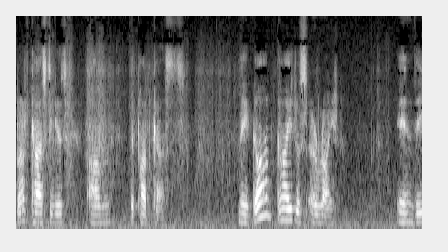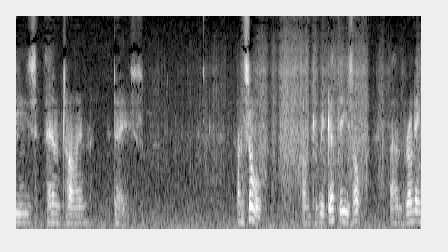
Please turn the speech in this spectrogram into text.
broadcasting it on the podcasts. May God guide us aright in these end time days. And so, until we get these up and running,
